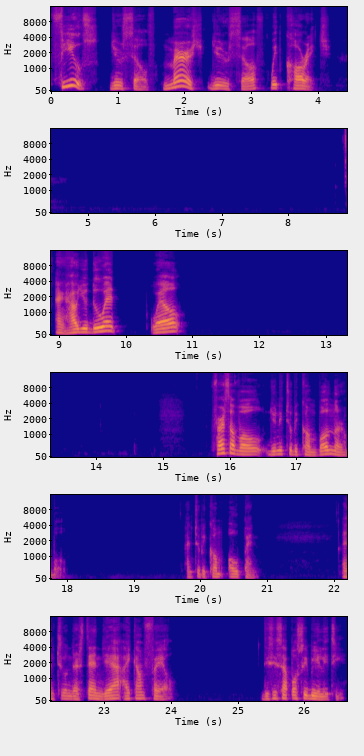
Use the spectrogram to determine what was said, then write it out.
fuse yourself, merge yourself with courage. And how you do it? Well, First of all, you need to become vulnerable and to become open and to understand, yeah, I can fail. This is a possibility.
